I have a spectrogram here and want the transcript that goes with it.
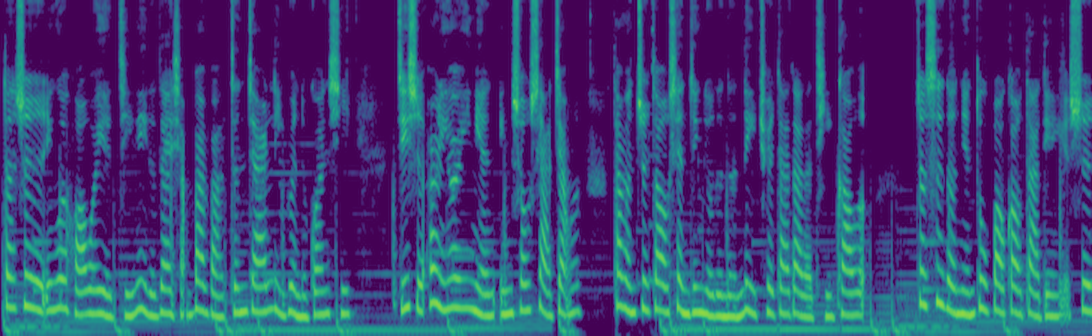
但是因为华为也极力的在想办法增加利润的关系，即使二零二一年营收下降了，他们制造现金流的能力却大大的提高了。这次的年度报告大典也是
